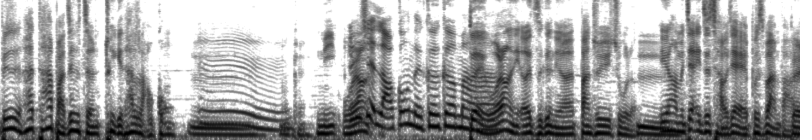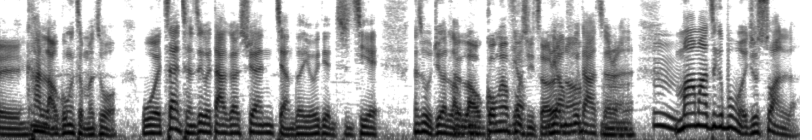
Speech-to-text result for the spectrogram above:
不是他他把这个责任推给她老公，嗯，OK，你我让是老公的哥哥吗。对我让你儿子跟女儿搬出去住了，嗯因为他们这样一直吵架也不是办法，对看老公怎么做。我赞成这位大哥，虽然讲的有一点直接，但是我觉得老公老公要负起责任哦要负大责任。嗯，妈妈这个部分就算了，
